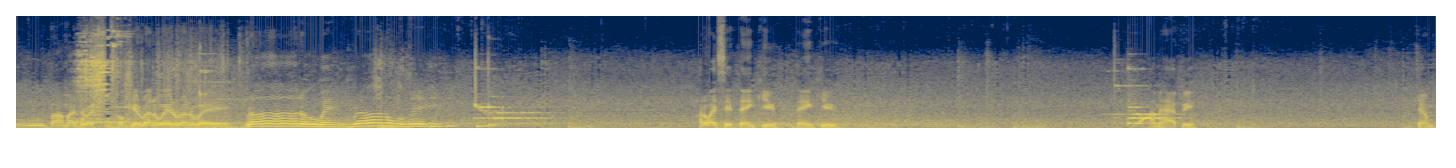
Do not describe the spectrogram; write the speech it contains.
Ooh, by my direction. Okay, run away, run away. Run away, run away. How do I say thank you? Thank you. I'm happy. Okay, I'm,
